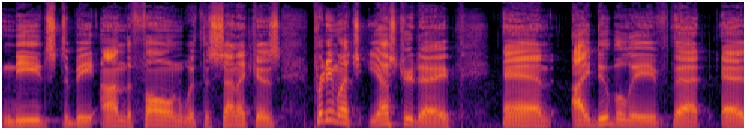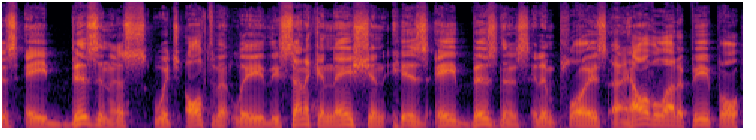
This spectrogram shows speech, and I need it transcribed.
needs to be on the phone with the Senecas. Pretty much yesterday and I do believe that as a business, which ultimately the Seneca Nation is a business, it employs a hell of a lot of people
